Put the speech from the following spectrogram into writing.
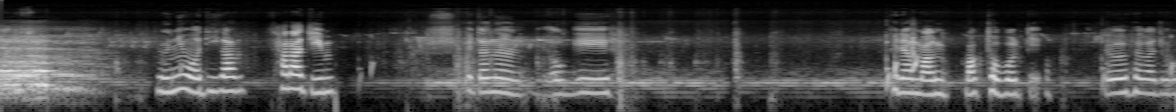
아저씨. 요님 어디감? 사라짐. 일단은 여기 그냥 막, 막 줘볼게요. 이렇게 해가지고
